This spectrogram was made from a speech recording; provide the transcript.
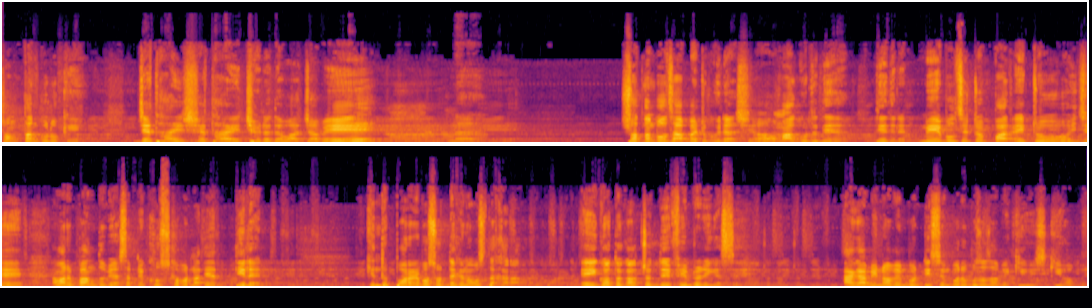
সন্তানগুলোকে যেথায় সেথায় ছেড়ে দেওয়া যাবে না। সন্তান বলছে, আব্বা, একটু ঘুরে আসি। ও মা, ঘুরতে দিয়ে দিয়ে দিলেন। মেয়ে বলছে, একটু একটু ওই যে আমার বান্ধবী আছে, আপনি খোঁজ খবর না দিয়ে দিলেন? কিন্তু পরের বছর দেখেন অবস্থা খারাপ। এই গতকাল চোদ্দই ফেব্রুয়ারি গেছে। আগামী নভেম্বর, ডিসেম্বরে বোঝা যাবে কি হয়েছে কি হবে।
